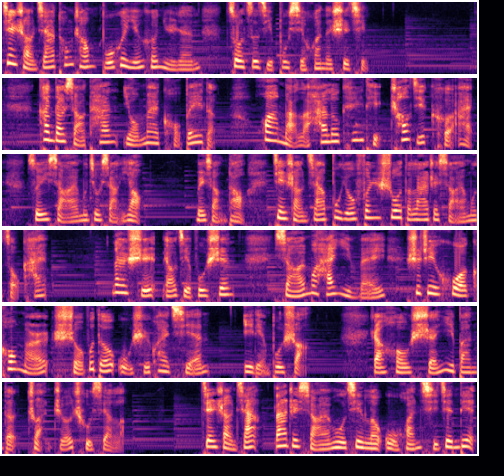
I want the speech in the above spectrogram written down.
鉴赏家通常不会迎合女人做自己不喜欢的事情。看到小摊有卖口碑的，画满了 Hello Kitty，超级可爱，所以小 M 就想要。没想到鉴赏家不由分说地拉着小 M 走开。那时了解不深，小 M 还以为是这货抠门，舍不得五十块钱，一脸不爽。然后神一般的转折出现了。鉴赏家拉着小 M 进了五环旗舰店，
